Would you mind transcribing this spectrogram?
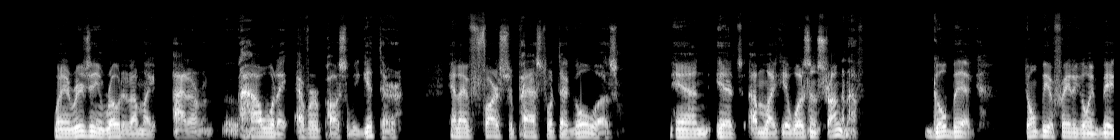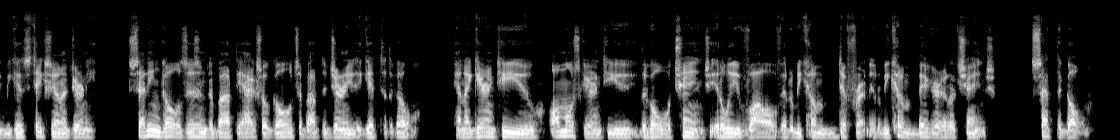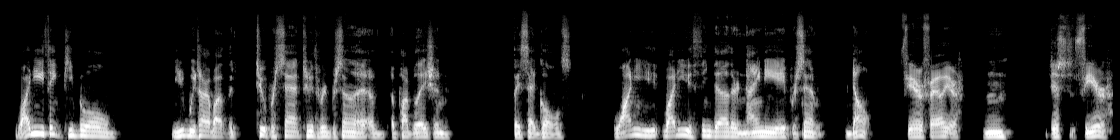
when I originally wrote it, I'm like, I don't know, how would I ever possibly get there? And I've far surpassed what that goal was. And it's, I'm like, it wasn't strong enough. Go big. Don't be afraid of going big because it takes you on a journey. Setting goals isn't about the actual goal, it's about the journey to get to the goal. And I guarantee you, almost guarantee you, the goal will change. It'll evolve. It'll become different. It'll become bigger. It'll change. Set the goal. Why do you think people, you, we talk about the 2%, 2 3% of the, of the population, they set goals. Why do you, why do you think the other 98% don't? Fear of failure. Mm. Just fear.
